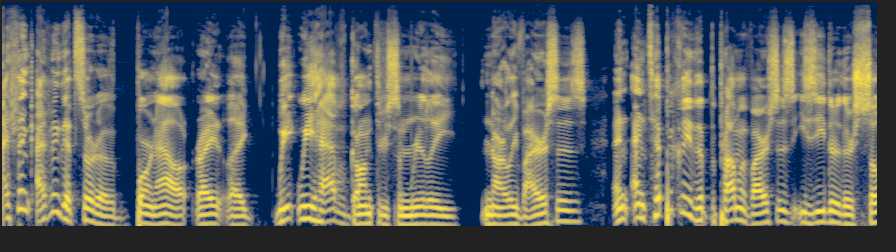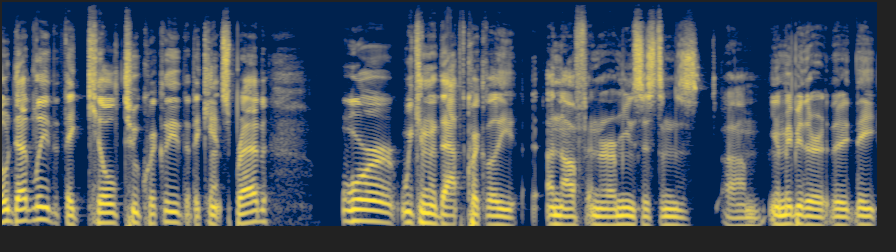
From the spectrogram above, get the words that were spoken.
I think I think that's sort of borne out, right? Like we we have gone through some really gnarly viruses, and and typically the, the problem with viruses is either they're so deadly that they kill too quickly that they can't spread, or we can adapt quickly enough, and our immune systems Um, you know, maybe they're they, they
